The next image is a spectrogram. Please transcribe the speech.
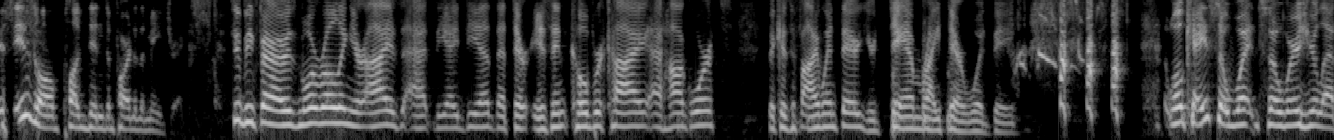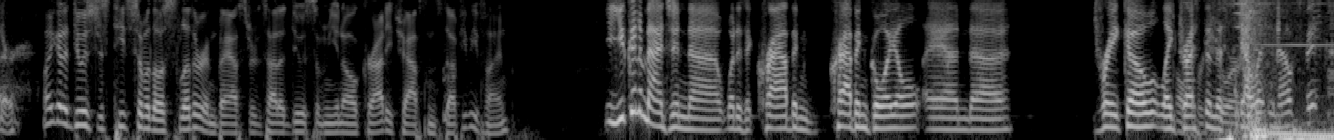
this is all plugged into part of the Matrix. To be fair, I was more rolling your eyes at the idea that there isn't Cobra Kai at Hogwarts because if I went there, you're damn right there would be. Okay, so what? So where's your letter? All you got to do is just teach some of those Slytherin bastards how to do some, you know, karate chops and stuff. You'd be fine. You can imagine uh, what is it, Crabbe and Crabbe and Goyle and uh, Draco like Oh, dressed for in the skeleton outfits.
